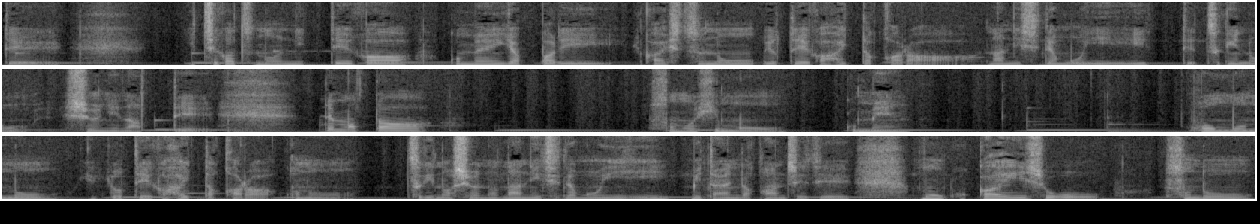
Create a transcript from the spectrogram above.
て1月の日程がごめんやっぱり外出の予定が入ったから何日でもいいって次の週になってでまたその日もごめん訪問の予定が入ったからこの次の週の何日でもいいみたいな感じでもう5回以上その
